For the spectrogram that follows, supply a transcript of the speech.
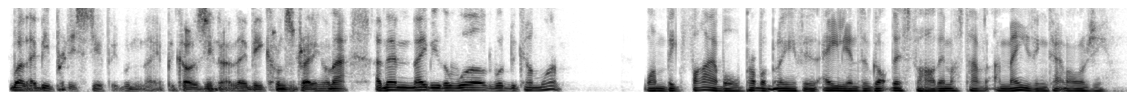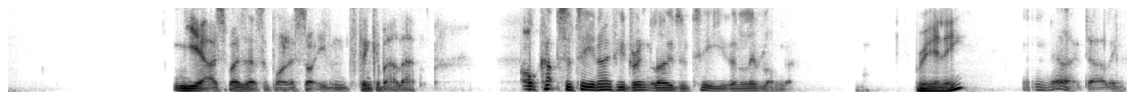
Well, they'd be pretty stupid, wouldn't they? Because, you know, they'd be concentrating on that. And then maybe the world would become one. one big fireball. Probably, if aliens have got this far, they must have amazing technology. Yeah, I suppose that's the point. Let's not even think about that. Oh, cups of tea. You know, if you drink loads of tea, you're going to live longer. Really? No, darling.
